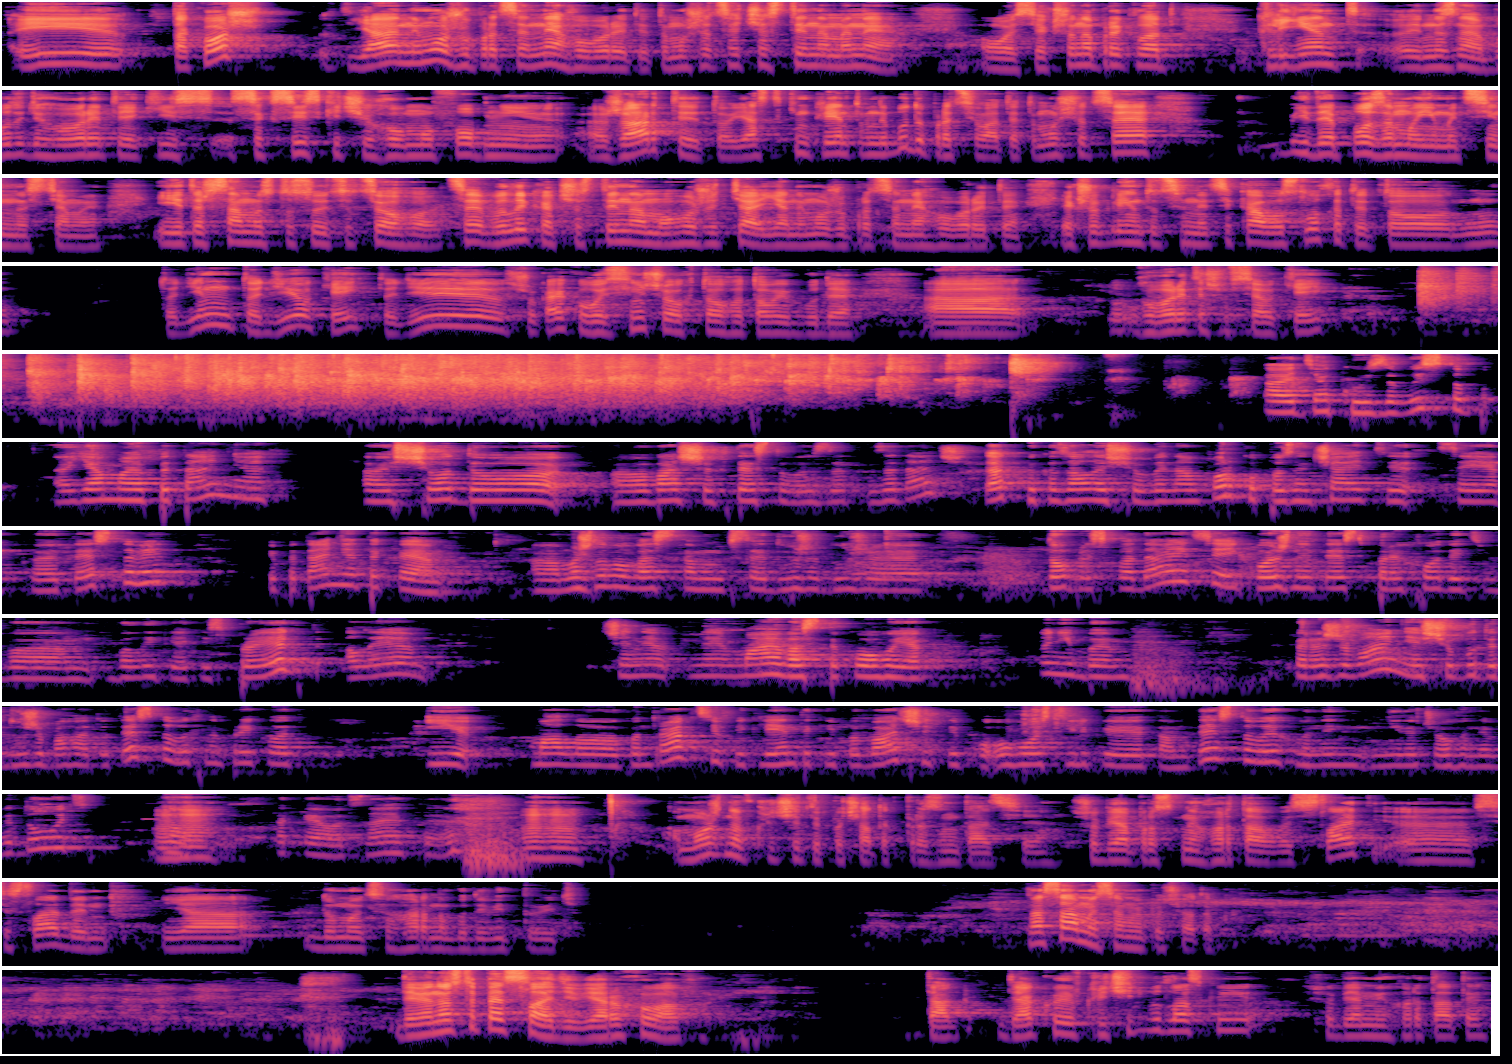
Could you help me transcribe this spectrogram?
І також я не можу про це не говорити, тому що це частина мене. Ось, якщо, наприклад, клієнт е, не знаю, будуть говорити якісь сексистські чи гомофобні е, жарти, то я з таким клієнтом не буду працювати, тому що це йде поза моїми цінностями. І те ж саме стосується цього. Це велика частина мого життя, і я не можу про це не говорити. Якщо клієнту це не цікаво слухати, то ну. Тоді, ну, тоді окей, тоді шукай когось іншого, хто готовий буде а, говорити, що все окей. А, Дякую за виступ. Я маю питання щодо ваших тестових задач. Так, ви казали, що ви на Upwork позначаєте це як е, тестові. І питання таке: можливо, у вас там все дуже дуже добре складається, і кожний тест переходить в е, великий якийсь проєкт, але чи не, немає у вас такого, як ну ніби переживання, що буде дуже багато тестових, наприклад, і мало контрактів, і клієнт, який побачить, типу, ого, стільки там тестових, вони ні до чого не ведуть. Ну, Мгм. таке, от знаєте. Угу. А можна включити початок презентації, щоб я просто не гортав весь слайд, е, всі слайди. Я думаю, це гарна буде відповідь. На самий самий початок. 95 слайдів, я рахував. Так, дякую. Включіть, будь ласка, щоб я міг гортати.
